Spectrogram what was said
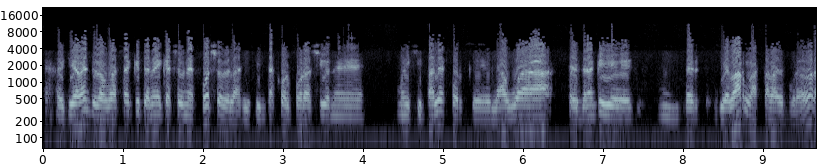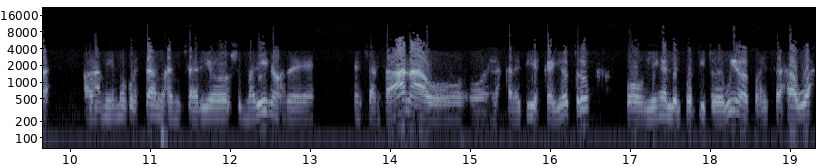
Efectivamente, lo que pasa es que también hay que hacer un esfuerzo de las distintas corporaciones municipales porque el agua tendrán que llevarla hasta la depuradora. Ahora mismo pues están los emisarios submarinos de en Santa Ana o, en las Canetillas que hay otro, o bien el del puertito de Huima, pues esas aguas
